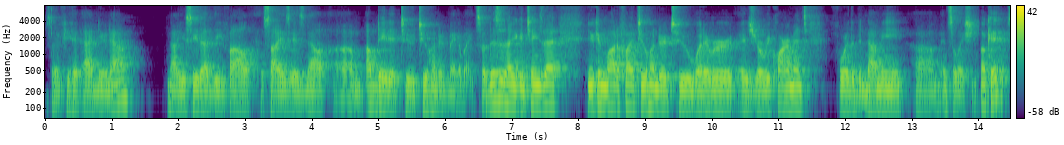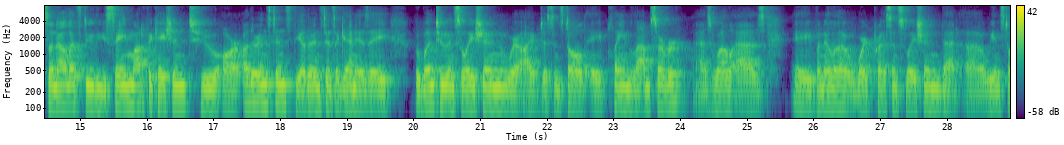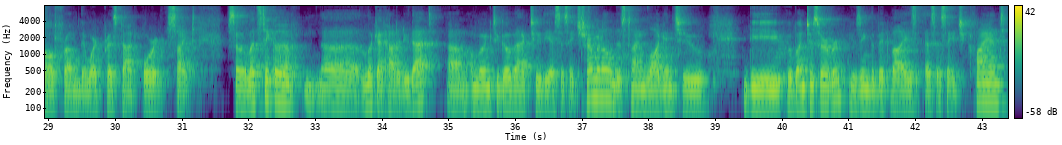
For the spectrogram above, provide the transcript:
So if you hit add new now, now you see that the file size is now um, updated to 200 megabytes. So this is how you can change that. You can modify 200 to whatever is your requirement for the Bitnami um, installation. Okay, so now let's do the same modification to our other instance. The other instance again is a Ubuntu installation where I've just installed a plain LAMP server as well as a vanilla WordPress installation that uh, we installed from the WordPress.org site. So let's take a uh, look at how to do that. Um, I'm going to go back to the SSH terminal, this time log into the Ubuntu server using the Bitvise SSH client.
